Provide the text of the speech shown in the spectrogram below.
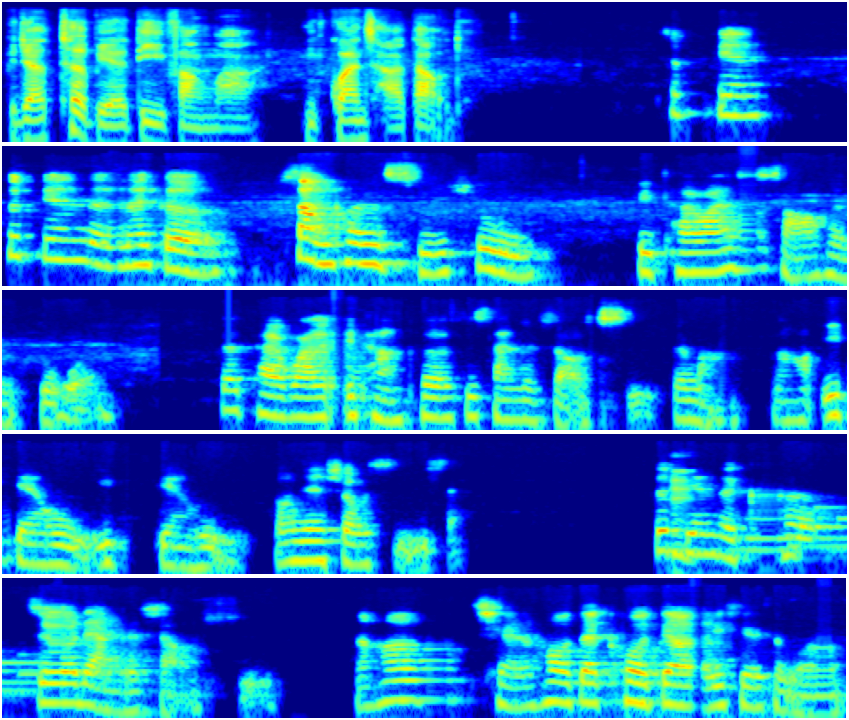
比较特别的地方吗？你观察到的？这边这边的那个上课时数比台湾少很多诶，在台湾一堂课是三个小时，对吗？然后一点五一点五，中间休息一下。这边的课只有两个小时，然后前后再扣掉一些什么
